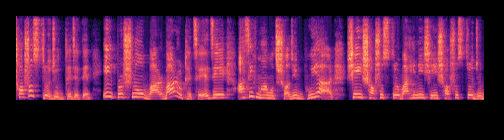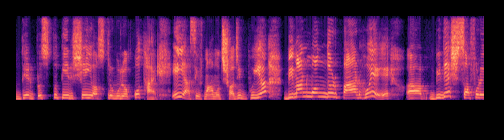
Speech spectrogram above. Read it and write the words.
সশস্ত্র যুদ্ধে যেতেন। এই প্রশ্ন বারবার উঠেছে যে আসিফ মাহমুদ সজীব ভুইয়ার সেই সশস্ত্র বাহিনী, সেই সশস্ত্র যুদ্ধের প্রস্তুতির সেই অস্ত্রগুলো কোথায়? এই আসিফ মাহমুদ সজীব ভুইয়া বিমানবন্দর পার হয়ে বিদেশ সফরে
